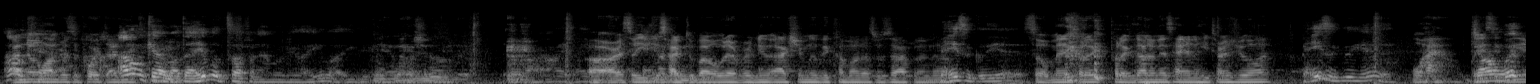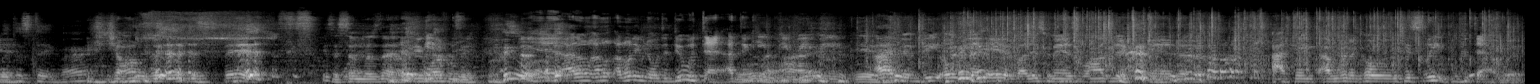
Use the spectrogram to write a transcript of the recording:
I, don't no care. longer support that. I don't care about that. He looked tough in that movie. Like he like he Yeah, like shit Yeah, I ain't- I ain't- Uh, all right, so you just hyped about whatever new action movie come out. That's what's happening now. Basically, yeah. So man put a put a gun in his hand and he turns you on. Basically, yeah. Wow. John Wick Basically, with the stick, man. John Wick with the stick. He said simple as that. What do you want from me? Yeah, I don't, I don't, I don't even know what to do with that. I think he, Yeah, he alright. beat me. Yeah. I've been beat over the head by this man's logic, and uh, I think I'm gonna go to sleep with that one.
